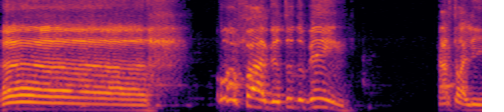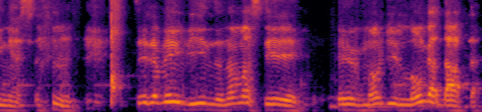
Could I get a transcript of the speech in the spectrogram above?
Uh... Ô, Fábio, tudo bem? Cartolinhas. Seja bem-vindo. Namastê. Irmão de longa data.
